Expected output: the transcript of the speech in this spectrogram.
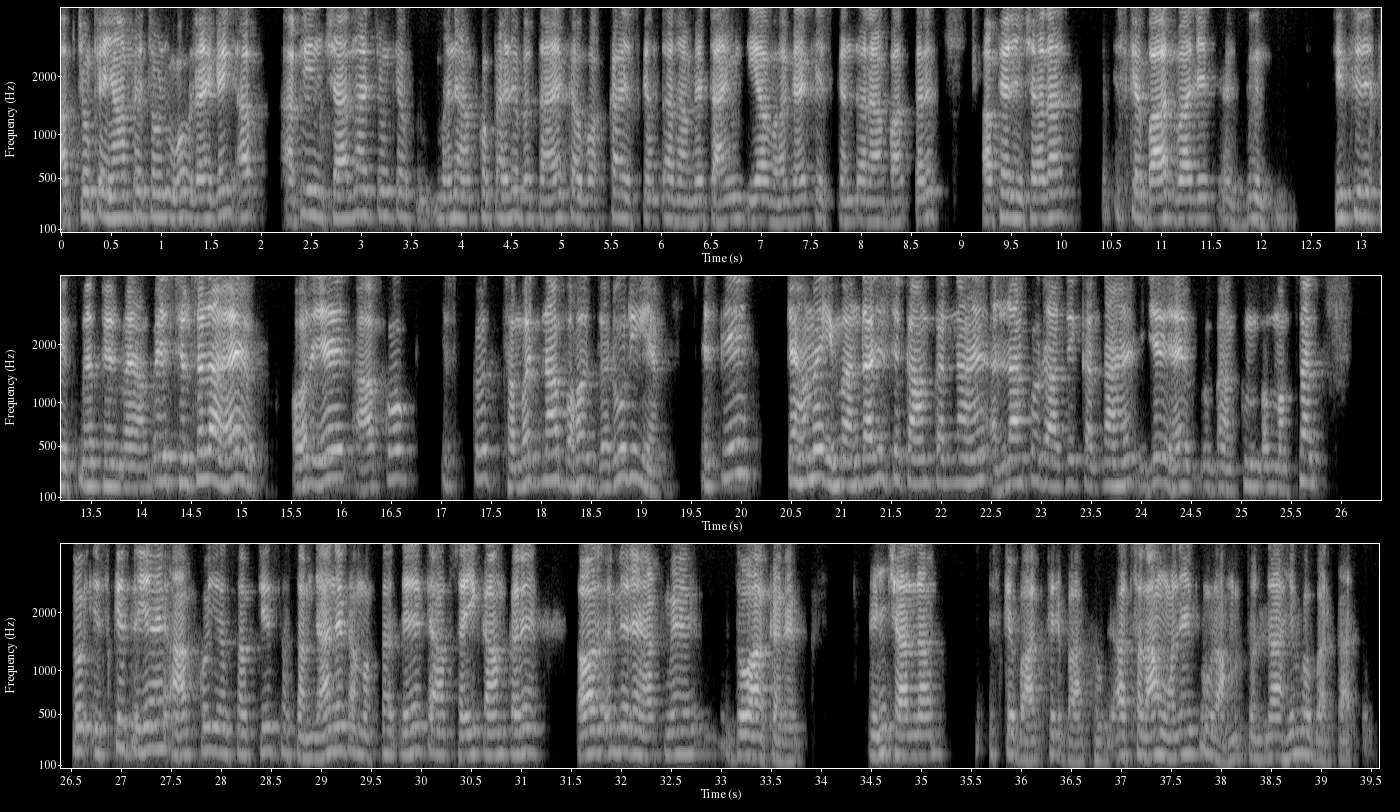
अब चूँकि यहाँ पे थोड़ी वो रह गई, अब अभी इंशाल्लाह चूँकि मैंने आपको पहले बताया कि वक्त का इसके अंदर हमें टाइम दिया हुआ है कि इसके अंदर आप बात करें। और फिर इंशाल्लाह इसके बाद वाले तीसरी किस्म फिर मैं आप इस सिलसिला है और ये आपको इसको समझना बहुत ज़रूरी है। इसलिए कि हमें ईमानदारी से काम करना है, अल्लाह को राज़ी करना है, ये है मकसद। तो इसके लिए आपको यह सब चीज़ समझाने का मकसद है कि आप सही काम करें और मेरे हक में दुआ करें। इन इसके बाद फिर बात होगी। अस्सलाम वालेकुम रहमतुल्लाहि व बरकातहू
